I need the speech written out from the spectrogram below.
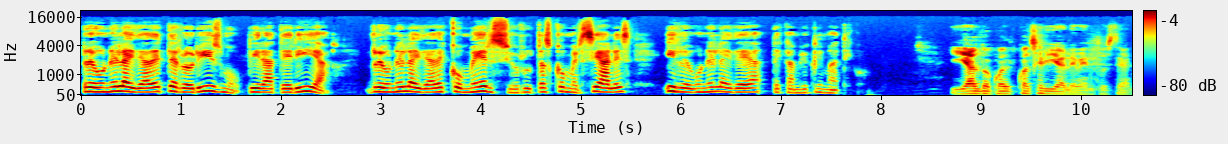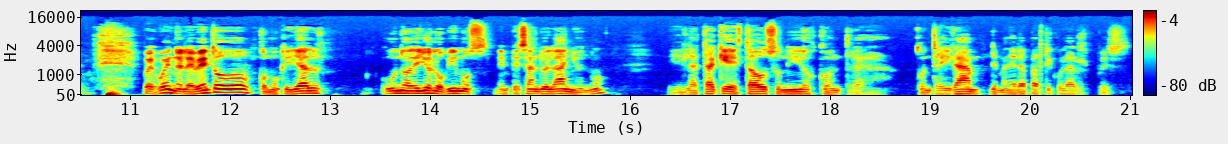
Reúne la idea de terrorismo, piratería. Reúne la idea de comercio, rutas comerciales y reúne la idea de cambio climático. Y Aldo, ¿cuál, cuál sería el evento este año? Pues bueno, el evento, como que ya uno de ellos lo vimos empezando el año, ¿no? El ataque de Estados Unidos contra, contra Irán, de manera particular, pues,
